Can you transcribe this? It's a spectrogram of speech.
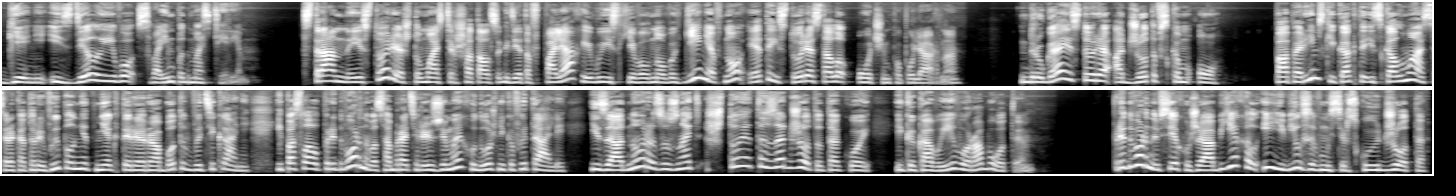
гений, и сделал его своим подмастерьем. Странная история, что мастер шатался где-то в полях и выискивал новых гениев, но эта история стала очень популярна. Другая история о Джотовском О. Папа Римский как-то искал мастера, который выполнит некоторые работы в Ватикане, и послал придворного собрать резюме художников Италии и заодно разузнать, что это за Джото такой и каковы его работы. Придворный всех уже объехал и явился в мастерскую Джота,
